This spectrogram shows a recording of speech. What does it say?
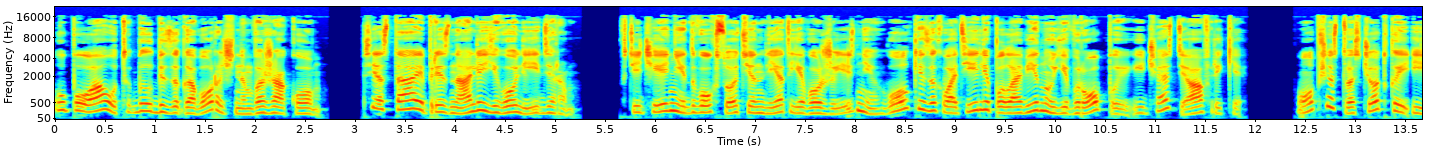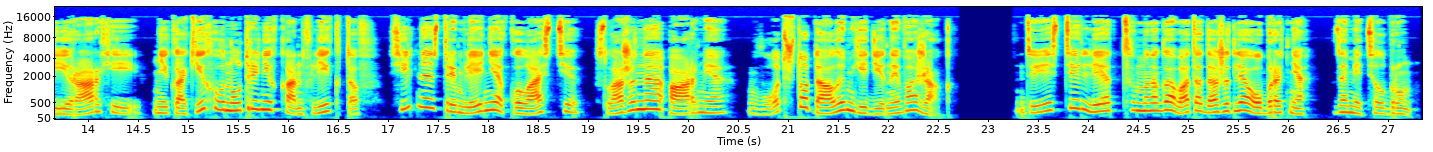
Упуаут был безоговорочным вожаком. Все стаи признали его лидером. В течение двух сотен лет его жизни волки захватили половину Европы и часть Африки. Общество с четкой иерархией, никаких внутренних конфликтов, сильное стремление к власти, слаженная армия. Вот что дал им единый вожак. «Двести лет многовато даже для оборотня», — заметил Брун.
